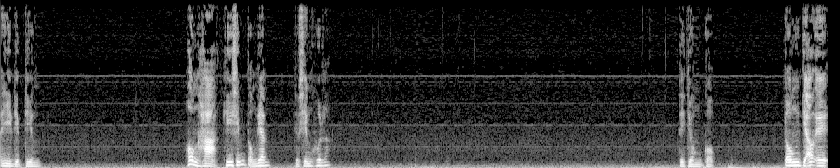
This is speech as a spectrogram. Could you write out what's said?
伊立定，放下起心动念，就成佛了。伫中国，东条的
